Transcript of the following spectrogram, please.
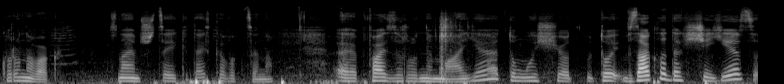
Коронавак. Знаємо, що це є китайська вакцина. Е, Pfizer немає, тому що той в закладах ще є е,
